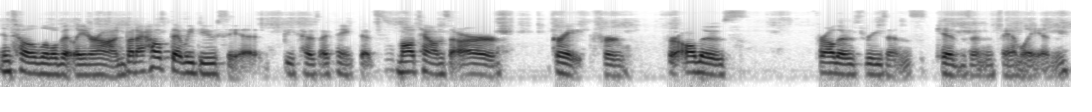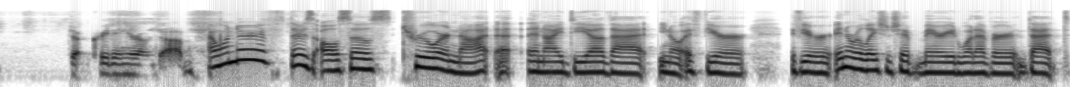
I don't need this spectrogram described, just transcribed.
until a little bit later on. But I hope that we do see it because I think that small towns are great for for all those for all those reasons, kids and family and creating your own job. I wonder if there's also true or not an idea that, you know, if you're if you're in a relationship, married, whatever, that,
